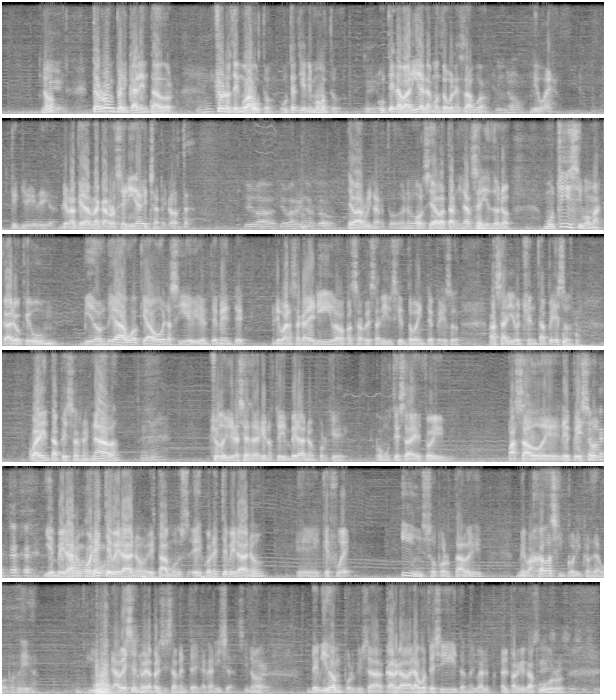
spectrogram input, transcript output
¿no? Te rompe el calentador. Yo no tengo auto, usted tiene moto. ¿Usted lavaría la moto con esa agua? Y no. Y bueno, ¿qué quiere que diga? Le va a quedar la carrocería hecha pelota. Te va, te va a arruinar todo. Te va a arruinar todo, ¿no? O sea, va a terminar saliéndonos muchísimo más caro que un bidón de agua que ahora sí, evidentemente, le van a sacar el IVA, va a pasar de salir 120 pesos a salir 80 pesos. 40 pesos no es nada. Yo doy gracias a que no estoy en verano, porque como usted sabe, estoy pasado de, peso. y en verano, con este verano, estamos, eh, con este verano, eh, que fue insoportable, me bajaba 5 litros de agua por día. Y a veces no era precisamente de la canilla, sino de bidón, porque ya cargaba las botellitas, me iba al, Parque Capurro.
